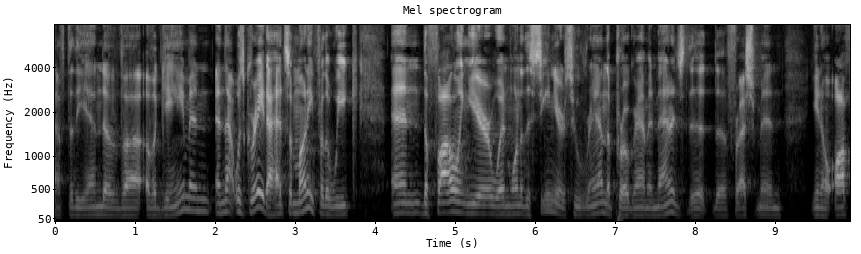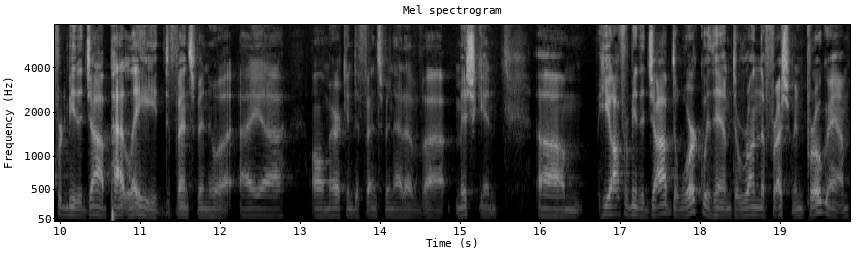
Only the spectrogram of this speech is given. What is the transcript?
after the end of uh, of a game and and that was great. I had some money for the week and the following year when one of the seniors who ran the program and managed the the freshmen you know offered me the job pat leahy defenseman who i, I uh, all-american defenseman out of uh, michigan um, he offered me the job to work with him to run the freshman program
